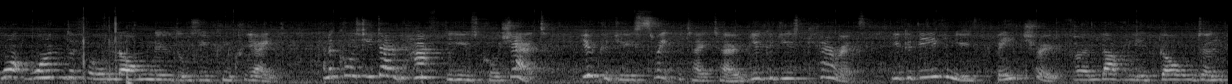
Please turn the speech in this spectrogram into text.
what wonderful long noodles you can create. And of course, you don't have to use courgette. You could use sweet potato, you could use carrots, you could even use beetroot for a lovely golden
